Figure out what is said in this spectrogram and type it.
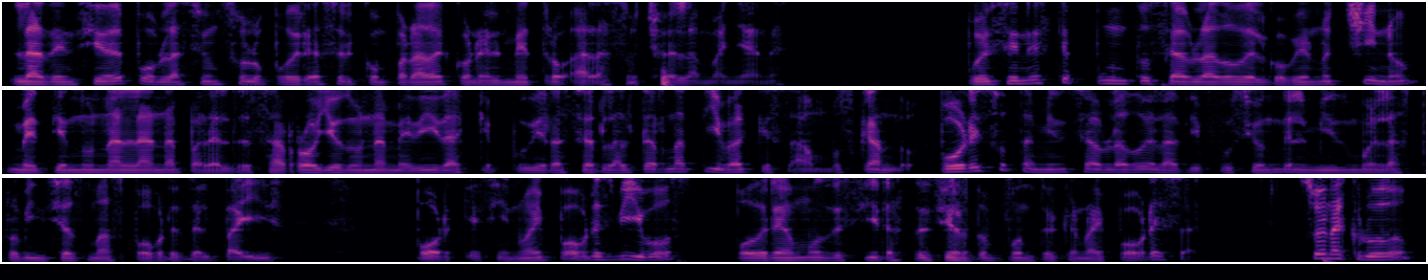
La densidad de población solo podría ser comparada con el metro a las 8 de la mañana. Pues en este punto se ha hablado del gobierno chino metiendo una lana para el desarrollo de una medida que pudiera ser la alternativa que estaban buscando. Por eso también se ha hablado de la difusión del mismo en las provincias más pobres del país, porque si no hay pobres vivos, podríamos decir hasta cierto punto que no hay pobreza. Suena crudo,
